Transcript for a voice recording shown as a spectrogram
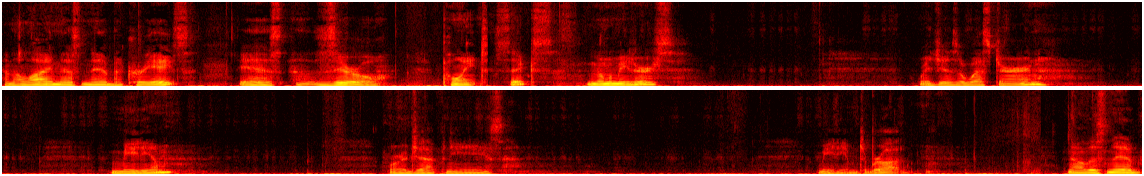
And the line this nib creates is 0.6 millimeters, which is a Western medium or a Japanese medium to broad. Now this nib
